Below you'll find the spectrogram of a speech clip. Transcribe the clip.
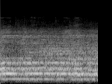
Close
